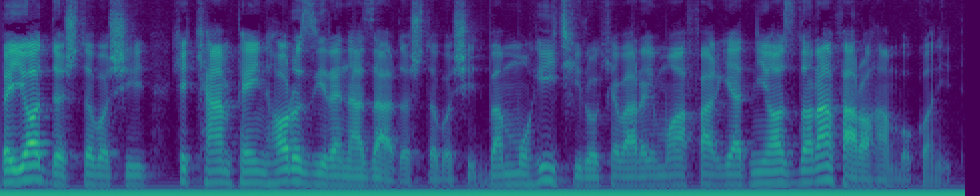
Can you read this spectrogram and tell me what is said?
به یاد داشته باشید که کمپین ها رو زیر نظر داشته باشید و محیطی رو که برای موفقیت نیاز دارن فراهم بکنید.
